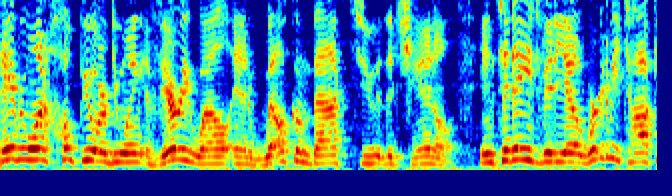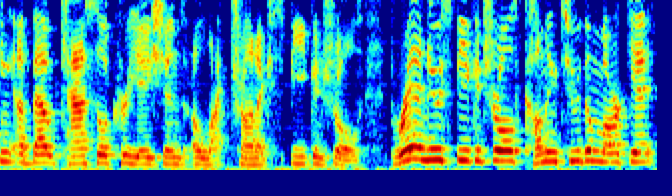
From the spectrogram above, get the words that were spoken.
Hey everyone, hope you are doing very well and welcome back to the channel. In today's video, we're going to be talking about Castle Creations electronic speed controls. Brand new speed controls coming to the market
